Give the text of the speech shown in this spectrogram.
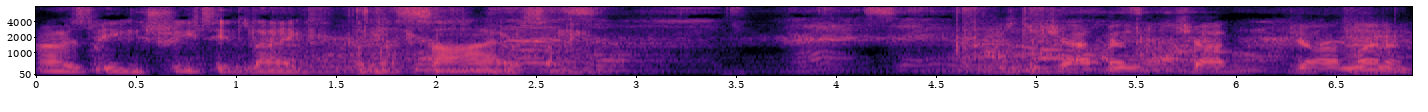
I was being treated like the Messiah or something. Mr. Chapman shot John Lennon.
